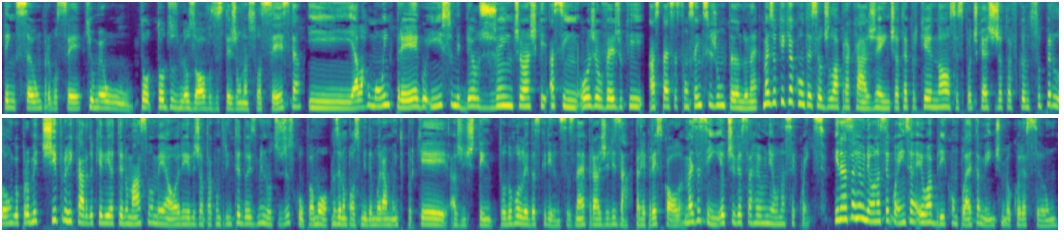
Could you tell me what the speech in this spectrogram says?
tensão para você que o meu to, todos os meus ovos estejam na sua cesta. E ela arrumou um emprego e isso me deu gente eu acho que assim hoje eu vejo que as peças estão sempre se juntando né? Mas o que que aconteceu de lá para cá gente? Até porque nossa esse podcast já tá ficando super longo. Eu prometi pro Ricardo que ele ia ter no máximo meia hora e ele já tá com 32 minutos. Desculpa amor. Mas eu não posso me demorar muito porque a gente tem todo o rolê das crianças né para agilizar para ir para escola. Mas assim eu tive essa reunião na sequência. E nessa reunião na sequência eu abri abri completamente o meu coração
